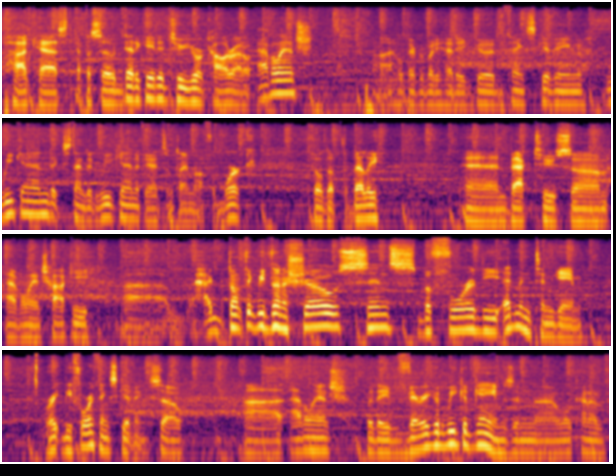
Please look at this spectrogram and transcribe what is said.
podcast episode dedicated to your Colorado Avalanche. Uh, I hope everybody had a good Thanksgiving weekend, extended weekend. If you had some time off from work, filled up the belly and back to some Avalanche hockey. Uh, I don't think we've done a show since before the Edmonton game, right before Thanksgiving. So, uh, Avalanche with a very good week of games, and uh, we'll kind of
